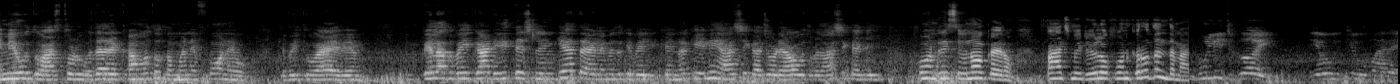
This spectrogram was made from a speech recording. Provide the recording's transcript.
એમ એવું તો આજ થોડું વધારે કામ હતું તો મને ફોન આવ્યો કે ભાઈ તું આવ એમ. પહેલાં તો ભાઈ ગાડી હિતેશ લઈને ગયા હતા એટલે મેં કીધું કે ભાઈ કંઈ નક્કી નહીં આશિકા જોડે આવું તો પછી આશિકાએ કંઈ ફોન રિસીવ ન કર્યો. પાંચ મિનિટ વેલો ફોન કરું તો ને તમારે. ભૂલી જ ગઈ એવું થયું મારે.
